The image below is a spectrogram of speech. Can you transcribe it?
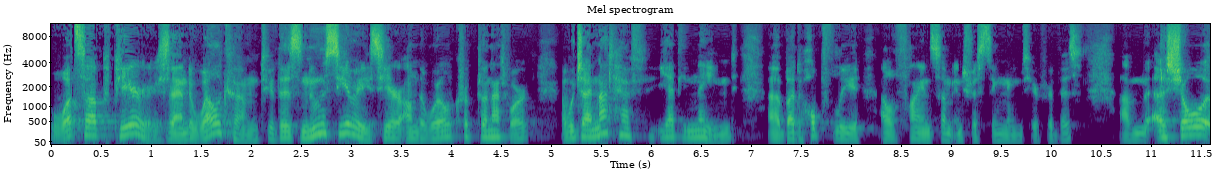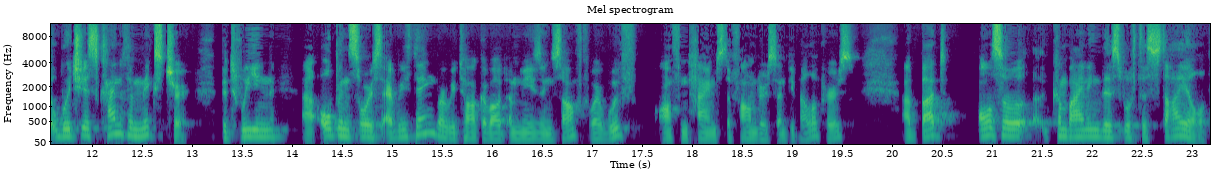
What's up, peers, and welcome to this new series here on the World Crypto Network, which I not have yet named, uh, but hopefully I'll find some interesting names here for this. Um, a show which is kind of a mixture between uh, open source everything, where we talk about amazing software with oftentimes the founders and developers, uh, but also combining this with the style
